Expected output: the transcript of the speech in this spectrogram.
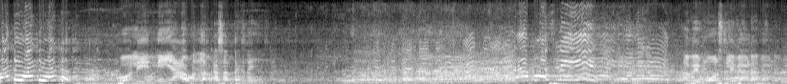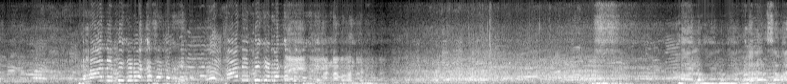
ಒಂದು ಒಂದು ಒಂದು. ಹೋಲಿ ನೀ ಯಾವ ಹೊಲ ಕಸ ತೆಗ್ದಿ? ಅವಿ ಮೋಸ್ಟ್ಲಿ ಬೇಡ ಹಾ ನಿಂಬೆ ಕಸ ಹಾ ನಿಂಬೆ ಕಸ ಅಣ್ಣ ಬಂದಂತ್ರಿ. ಹಲೋ ಎಲ್ಲರೂ ಸಭಾ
